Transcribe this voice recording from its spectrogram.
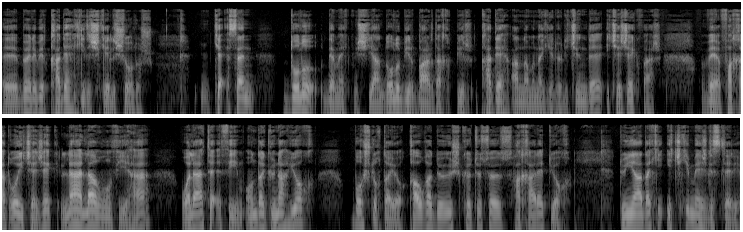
böyle bir kadeh gidiş gelişi olur. Sen dolu demekmiş. Yani dolu bir bardak, bir kadeh anlamına geliyor. İçinde içecek var. Ve fakat o içecek la lagvun fiha ve la te'thim. Onda günah yok, boşluk da yok. Kavga, dövüş, kötü söz, hakaret yok. Dünyadaki içki meclisleri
